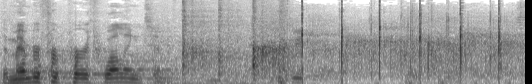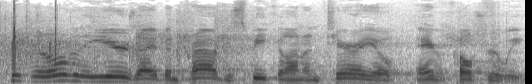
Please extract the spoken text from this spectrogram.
The member for Perth Wellington. Speaker, over the years I've been proud to speak on Ontario Agriculture Week.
